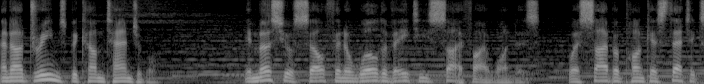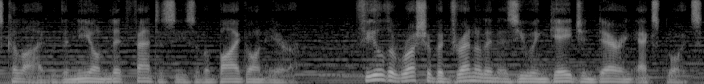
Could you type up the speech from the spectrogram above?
and our dreams become tangible. Immerse yourself in a world of 80s sci fi wonders, where cyberpunk aesthetics collide with the neon lit fantasies of a bygone era. Feel the rush of adrenaline as you engage in daring exploits,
